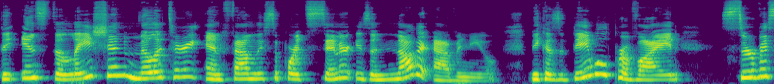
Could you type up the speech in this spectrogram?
the Installation Military and Family Support Center is another avenue because they will provide service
